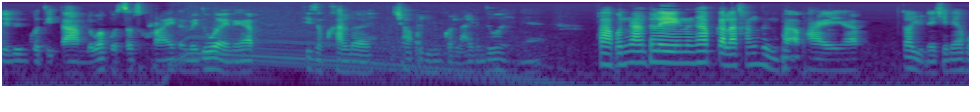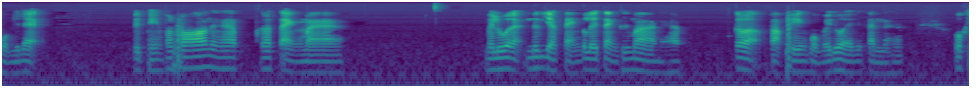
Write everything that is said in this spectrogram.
อย่าลืมกดติดตามหรือว่ากด subscribe กันไว้ด้วยนะครับ ที่สำคัญเลยถ้าชอบก็อย่าลืมกดไลค์กันด้วยนะฝากผลงานเพลงนะครับกันละครั้งหนึ่งพระอภัยครับ ก็อยู่ในช่องผมนี่แหละ เป็นเพลงเพราะๆนะครับ ก็แต่งมา ไม่รู้แหละ นึกอยากแต่งก็เลยแต่งขึ้นมานะครับ ก็ฝากเพลงผมไว้ด้วยด้วยกันนะครับ โอเค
